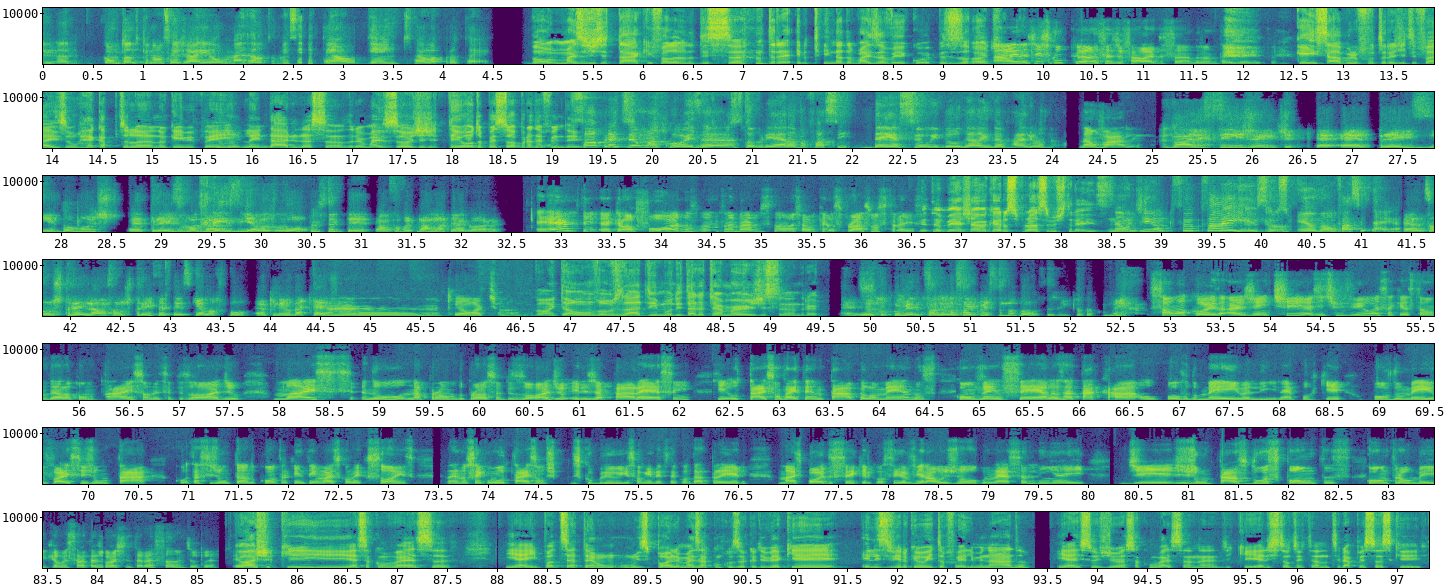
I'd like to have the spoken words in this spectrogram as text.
contanto que não seja eu, mas ela também sempre tem alguém que ela protege. Bom, mas a gente tá aqui falando de Sandra e não tem nada mais a ver com o episódio. Ai, a gente não cansa de falar de Sandra, não tem jeito. Quem sabe no futuro a gente faz um recapitulando o gameplay lendário da Sandra, mas hoje a gente tem outra pessoa pra defender. Só pra dizer uma coisa sobre ela, eu não faço ideia se o ídolo dela ainda vale ou não. Não vale. Vale sim, gente. É, é três ídolos, é três rodadas Três que ela for pro CT. Ela só foi pra um até agora. É? É que ela for? Eu não, eu não lembrava disso, não. Eu achava que eram os próximos três. Eu também achava que eram os próximos três. Não digam que eu falei isso. Eu não faço ideia. É, são os três, não, são os três CTs que ela for. É que nem o da Kelly. Ah, que ótimo. Bom, então vamos lá de imunidade até a merge, Sandra. É, eu tô com medo só dela sair com isso no bolso, gente. Eu tô com medo. Só uma coisa, a gente, a gente viu essa questão dela com o Tyson nesse episódio, mas no, na promo do próximo episódio, eles já parecem que o Tyson vai tentar, pelo menos, convencer elas a atacar o povo do meio ali, né? Porque o povo do meio vai se juntar, tá se juntando contra quem tem mais conexões. Né? Não sei como o Tyson descobriu isso, alguém deve ter contado pra ele, mas pode ser que ele consiga virar o jogo nessa linha aí de, de juntar as duas pontas contra o meio, que é uma estratégia que eu acho interessante até. Eu acho que essa conversa, e aí pode ser até um, um spoiler, mas a conclusão que eu tive é que eles viram que o Ita foi eliminado, e aí surgiu essa conversa, né? De que eles estão tentando tirar pessoas que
